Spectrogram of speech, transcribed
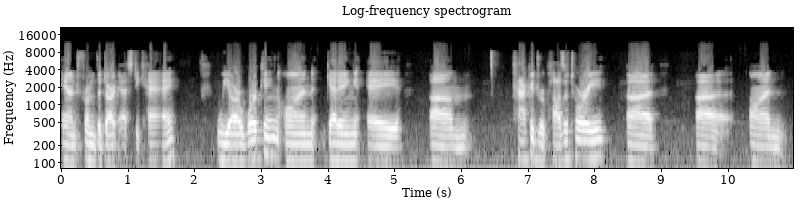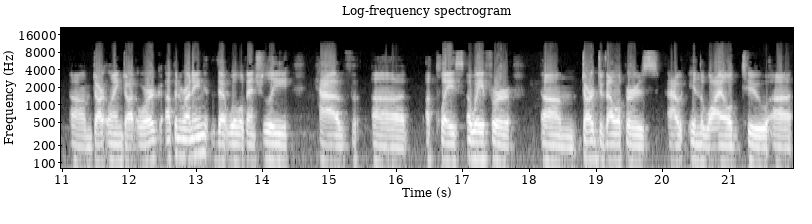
and from the Dart SDK. We are working on getting a um, package repository uh, uh, on um, dartlang.org up and running that will eventually have uh, a place, a way for um, Dart developers out in the wild to uh,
